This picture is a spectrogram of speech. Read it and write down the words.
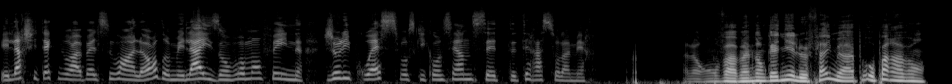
et l'architecte nous rappelle souvent à l'ordre. Mais là, ils ont vraiment fait une jolie prouesse pour ce qui concerne cette terrasse sur la mer. Alors on va maintenant gagner le fly, mais auparavant,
